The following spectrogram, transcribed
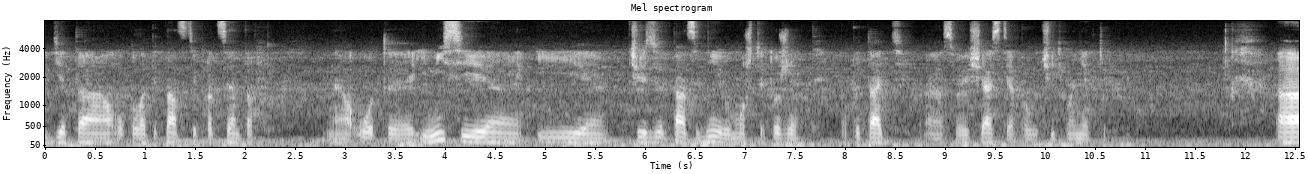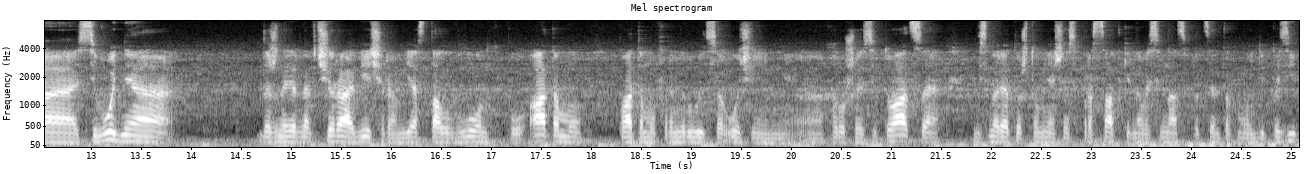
где-то около 15% э, от э, эмиссии. И через 19 дней вы можете тоже попытать свое счастье получить монетки. А, сегодня, даже, наверное, вчера вечером я стал в лонг по атому. По атому формируется очень хорошая ситуация. Несмотря на то, что у меня сейчас в просадке на 18% мой депозит,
